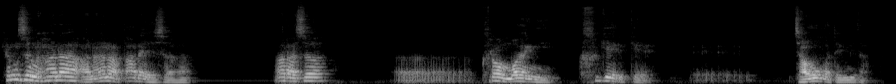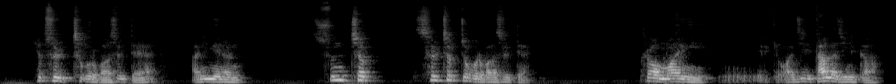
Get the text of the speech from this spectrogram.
형성 하나 안 하나 따라해서 따라서 어, 크라운 모양이 크게 이렇게 좌우가 됩니다. 협설적으로 봤을 때 아니면은 순척, 설척 쪽으로 봤을 때 크라운 모양이 이렇게 완전히 달라지니까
